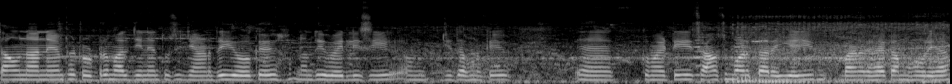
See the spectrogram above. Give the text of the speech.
ਤਾਂ ਉਹਨਾਂ ਨੇ ਫਿਰ ਟੋਡਰਮੱਲ ਜੀ ਨੇ ਤੁਸੀਂ ਜਾਣਦੇ ਹੀ ਹੋ ਕਿ ਉਹਨਾਂ ਦੀ ਹਵੇਲੀ ਸੀ ਜਿਹਦਾ ਹੁਣ ਕਿ ਕਮੇਟੀ ਸਾਂਭ ਸੰਭਾਲ ਕਰ ਰਹੀ ਹੈ ਜੀ, ਬਣ ਰਿਹਾ ਕੰਮ ਹੋ ਰਿਹਾ।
